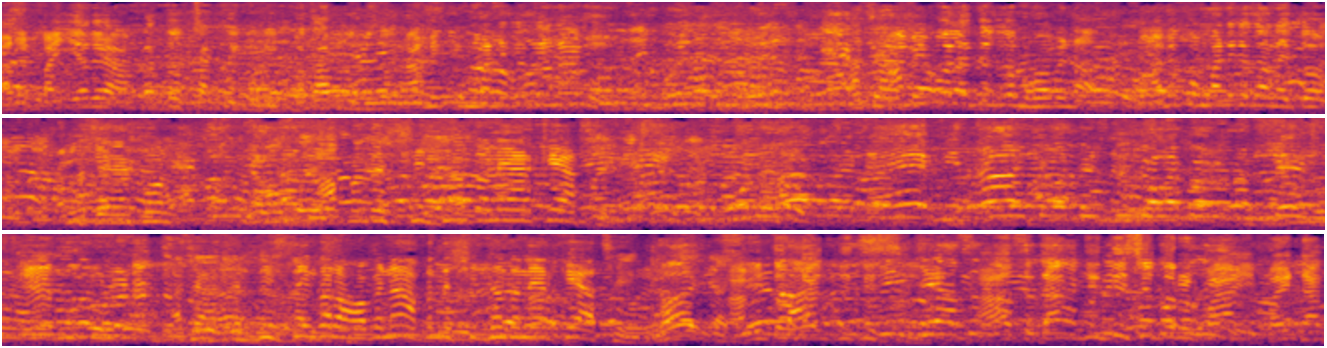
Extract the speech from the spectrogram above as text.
আরে ভাইয়ারে আমরা তো চাকরি করি, কথা বলছি আমি কোম্পানিকে জানাব? আচ্ছা আমি বলে দিলাম, হবে না। আমি কোম্পানিকে জানাইতে হবে আমি এখন আপনাদের সিদ্ধান্ত নেওয়ার কে আছে এই বুলুর ভাই ডাক্তার আচ্ছা বিশৃঙ্খলা হবে না আপনাদের সিদ্ধান্ত নেওয়ার কে আছে আমি তো ডাক দিতেছি আচ্ছা ডাক দিতেছি তোর ভাই ভাই ডাক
